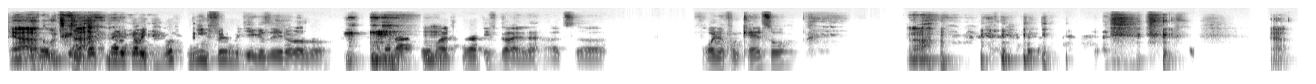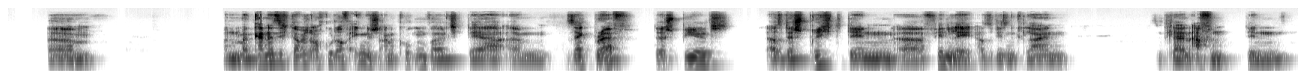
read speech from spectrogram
Ja, also, gut, klar. Das habe ich, glaube ich, bewusst nie einen Film mit ihr gesehen oder so. Aber da ist halt relativ geil, ne? Als äh, Freundin von Kelso. Genau. ja. Ähm, man, man kann es sich, glaube ich, auch gut auf Englisch angucken, weil der ähm, Zach Braff, der spielt, also der spricht den äh, Finlay, also diesen kleinen, diesen kleinen Affen, den,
